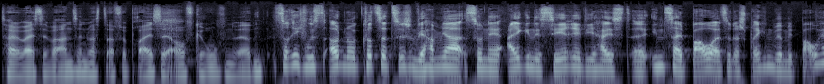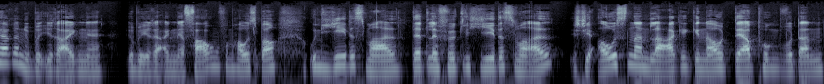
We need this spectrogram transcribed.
teilweise Wahnsinn, was da für Preise aufgerufen werden. Sorry, ich muss auch nur kurz dazwischen. Wir haben ja so eine eigene Serie, die heißt äh, Inside Bau. Also da sprechen wir mit Bauherren über ihre eigene, über ihre eigene Erfahrung vom Hausbau. Und jedes Mal, Detlef, wirklich jedes Mal, ist die Außenanlage genau der Punkt, wo dann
